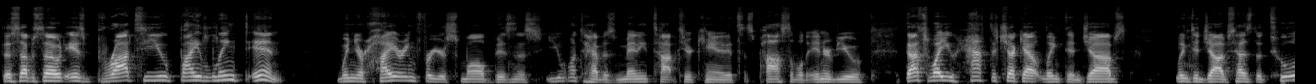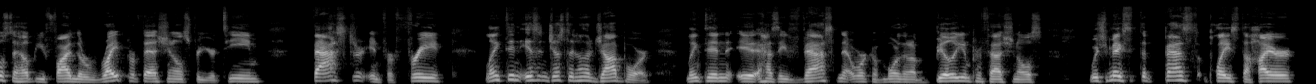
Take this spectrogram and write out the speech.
This episode is brought to you by LinkedIn. When you're hiring for your small business, you want to have as many top tier candidates as possible to interview. That's why you have to check out LinkedIn Jobs. LinkedIn Jobs has the tools to help you find the right professionals for your team faster and for free. LinkedIn isn't just another job board. LinkedIn has a vast network of more than a billion professionals, which makes it the best place to hire.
